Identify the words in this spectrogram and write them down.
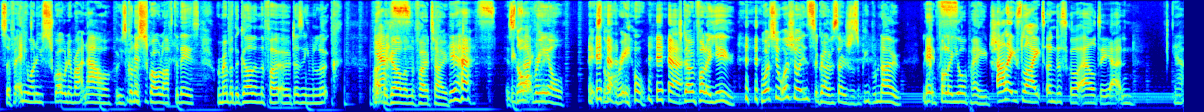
So for anyone who's scrolling right now, who's going to scroll after this, remember the girl in the photo doesn't even look like the girl in the photo. Yes. It's not real. It's not real. Yeah. Just go and follow you. What's your What's your Instagram social so people know we can follow your page? Alex Light underscore LDN. Yeah,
